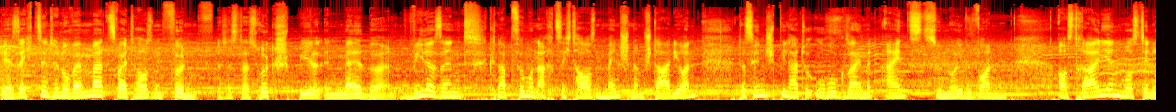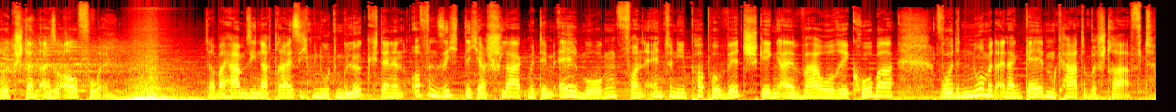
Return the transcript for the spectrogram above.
Der 16. November 2005. Es ist das Rückspiel in Melbourne. Wieder sind knapp 85.000 Menschen im Stadion. Das Hinspiel hatte Uruguay mit 1 zu 0 gewonnen. Australien muss den Rückstand also aufholen. Dabei haben sie nach 30 Minuten Glück, denn ein offensichtlicher Schlag mit dem Ellbogen von Anthony Popovic gegen Alvaro Recoba wurde nur mit einer gelben Karte bestraft.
